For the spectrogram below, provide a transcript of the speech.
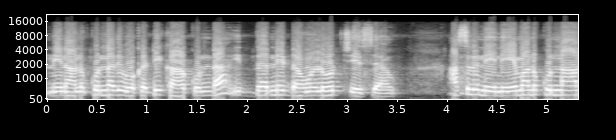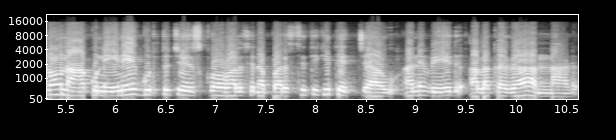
నేను అనుకున్నది ఒకటి కాకుండా ఇద్దరిని డౌన్లోడ్ చేశావు. అసలు నేనేమనుకున్నానో నాకు నేనే గుర్తు చేసుకోవాల్సిన పరిస్థితికి తెచ్చావు అని వేద్ అలకగా అన్నాడు.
